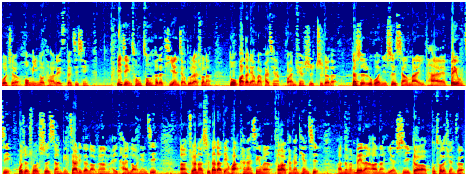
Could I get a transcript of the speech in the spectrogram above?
或者红米 Note 类似的机型。毕竟从综合的体验角度来说呢，多花的两百块钱完全是值得的。但是如果你是想买一台备用机，或者说是想给家里的老人啊买一台老年机，啊，主要呢是打打电话、看看新闻、偶尔看看天气，啊，那么魅蓝二呢也是一个不错的选择。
